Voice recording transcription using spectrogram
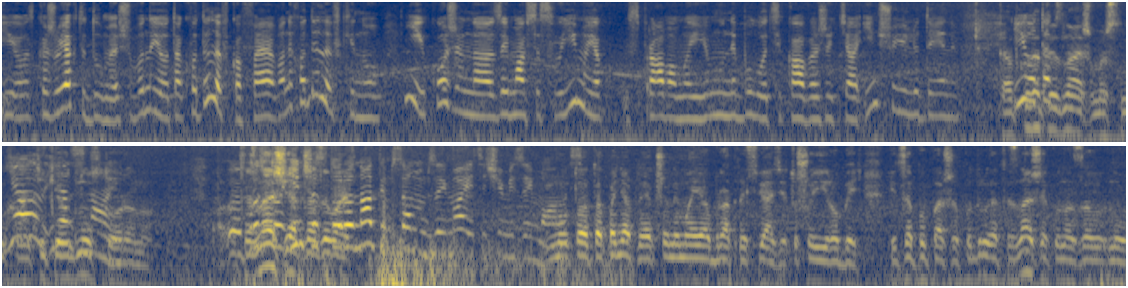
і от кажу, як ти думаєш, вони отак ходили в кафе, вони ходили в кіно? Ні, кожен займався своїми як справами. Йому не було цікаве життя іншої людини. Та І откуда отак- ти знаєш, ми ж слухали Я- тільки я одну знаю. сторону. Просто знаєш, як інша називається? сторона тим самим займається, чим і займалася. Ну то, то понятно, якщо немає обратної зв'язі, то що їй робити? І це по-перше. По-друге, ти знаєш, як у нас зав- ну,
